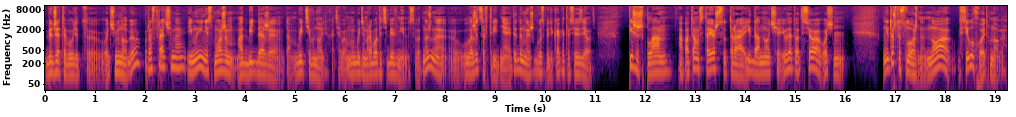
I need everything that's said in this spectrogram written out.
бюджета будет э, очень много растрачено, и мы не сможем отбить даже, там, выйти в ноль хотя бы. Мы будем работать себе в минус. Вот нужно э, уложиться в три дня. И ты думаешь, господи, как это все сделать? Пишешь план, а потом встаешь с утра и до ночи. И вот это вот все очень... Не то, что сложно, но сил уходит много.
